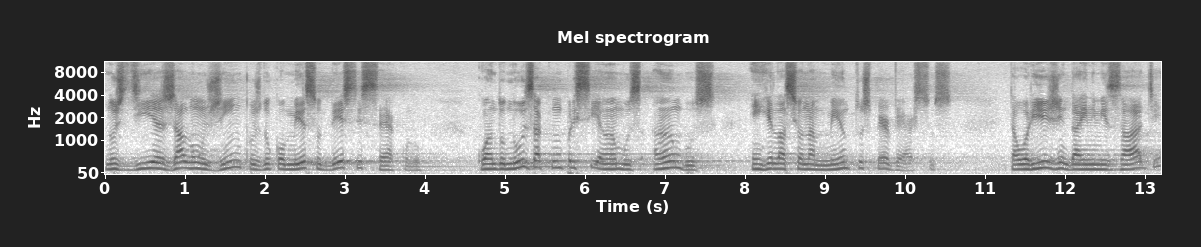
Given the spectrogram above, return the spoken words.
nos dias já longínquos do começo deste século quando nos acumpliciamos ambos em relacionamentos perversos. Então, a origem da inimizade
